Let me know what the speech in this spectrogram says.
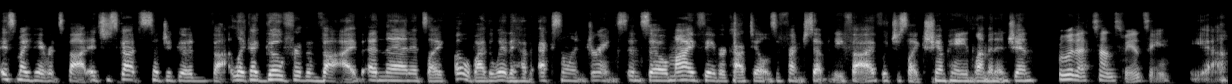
it's my favorite spot. It's just got such a good vibe. Like I go for the vibe, and then it's like, oh, by the way, they have excellent drinks. And so my favorite cocktail is a French seventy five, which is like champagne, lemon, and gin. Oh, that sounds fancy. Yeah,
